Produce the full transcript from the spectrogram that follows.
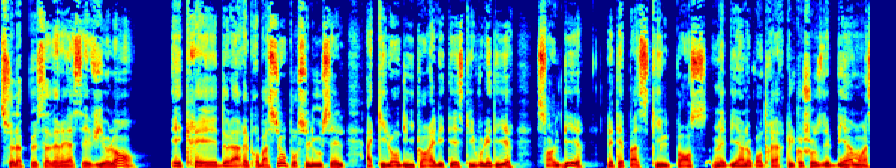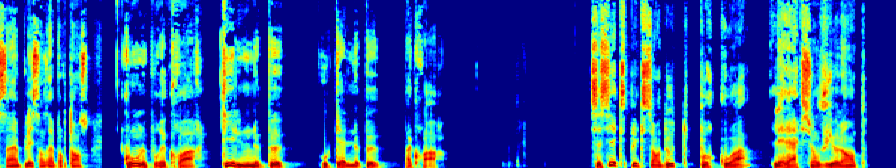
cela peut s'avérer assez violent et créer de la réprobation pour celui ou celle à qui l'on dit qu'en réalité ce qu'il voulait dire, sans le dire, n'était pas ce qu'il pense, mais bien au contraire quelque chose de bien moins simple et sans importance qu'on ne pourrait croire qu'il ne peut ou qu'elle ne peut pas croire. Ceci explique sans doute pourquoi les réactions violentes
